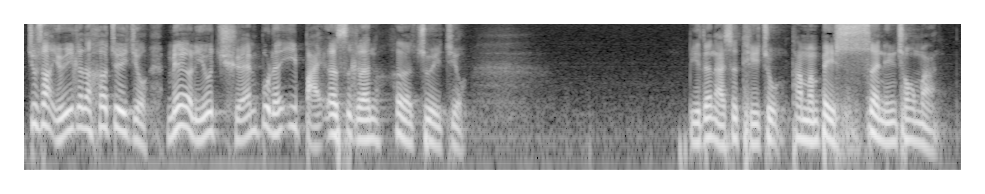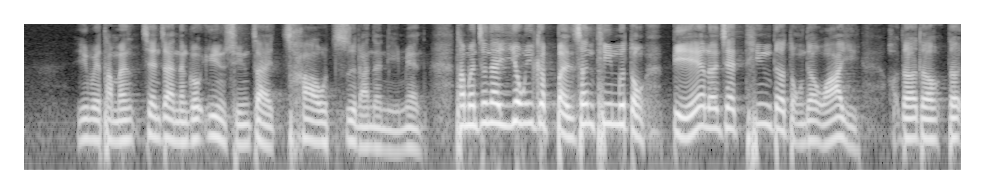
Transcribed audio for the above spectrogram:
就算有一个人喝醉酒，没有理由全部人一百二十个人喝醉酒。彼得乃是提出他们被圣灵充满，因为他们现在能够运行在超自然的里面，他们正在用一个本身听不懂、别人在听得懂的话语的的的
